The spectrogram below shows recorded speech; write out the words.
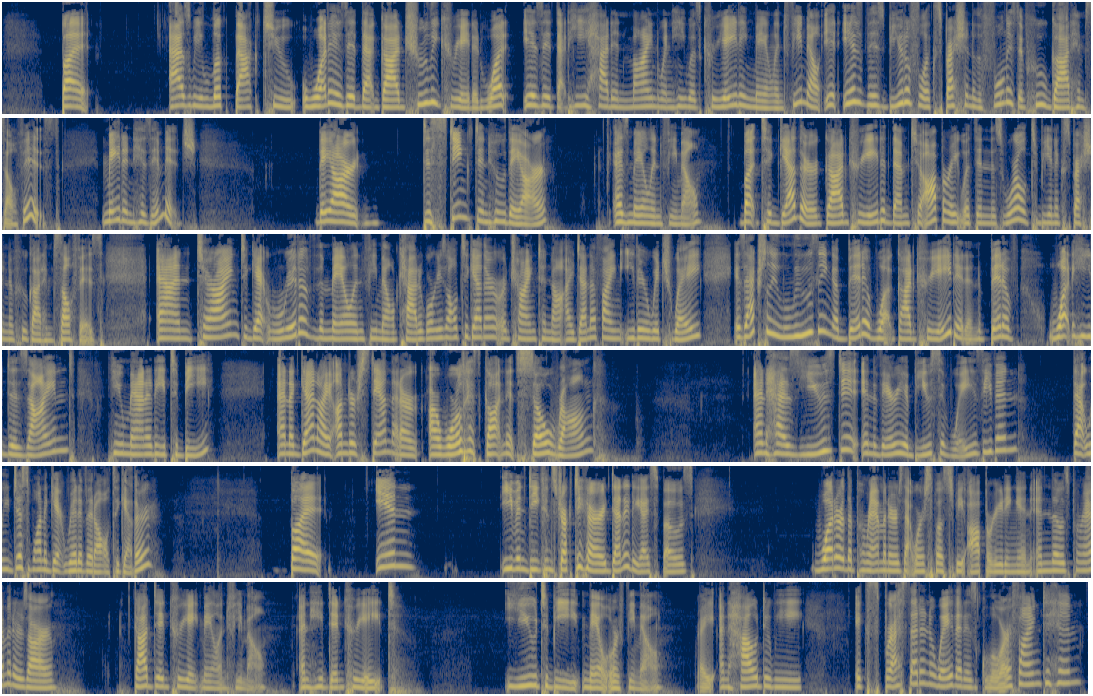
But as we look back to what is it that God truly created, what is it that He had in mind when He was creating male and female, it is this beautiful expression of the fullness of who God Himself is, made in His image. They are distinct in who they are as male and female, but together, God created them to operate within this world to be an expression of who God Himself is and trying to get rid of the male and female categories altogether or trying to not identify in either which way is actually losing a bit of what God created and a bit of what He designed humanity to be. And again, I understand that our, our world has gotten it so wrong and has used it in very abusive ways, even that we just want to get rid of it altogether. But in even deconstructing our identity, I suppose, what are the parameters that we're supposed to be operating in? And those parameters are God did create male and female, and He did create you to be male or female, right? And how do we express that in a way that is glorifying to Him?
